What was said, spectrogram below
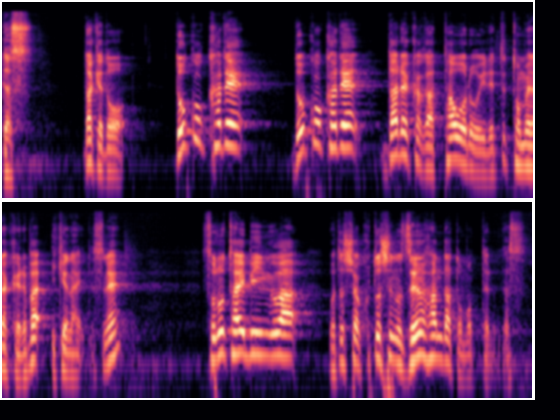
です。だけど、どこかで、どこかで誰かがタオルを入れて止めなければいけないですね。そのタイミングは私は今年の前半だと思ってるんです。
